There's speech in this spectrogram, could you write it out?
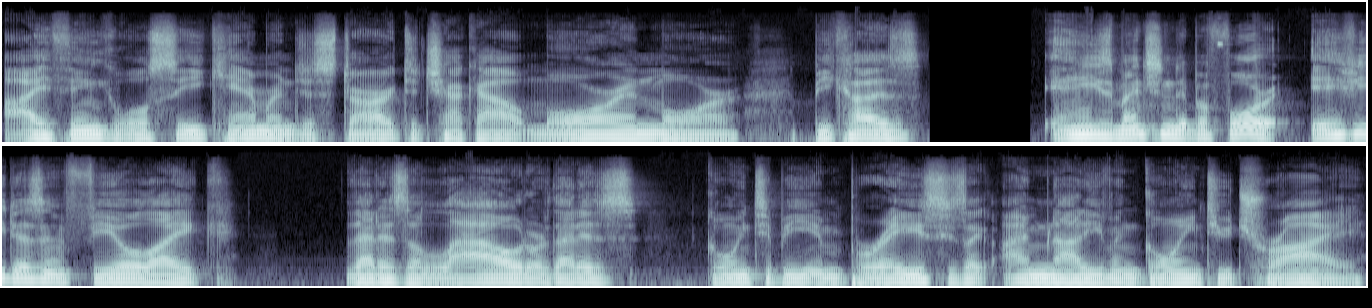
I think we'll see Cameron just start to check out more and more because, and he's mentioned it before, if he doesn't feel like that is allowed or that is going to be embraced, he's like, I'm not even going to try.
